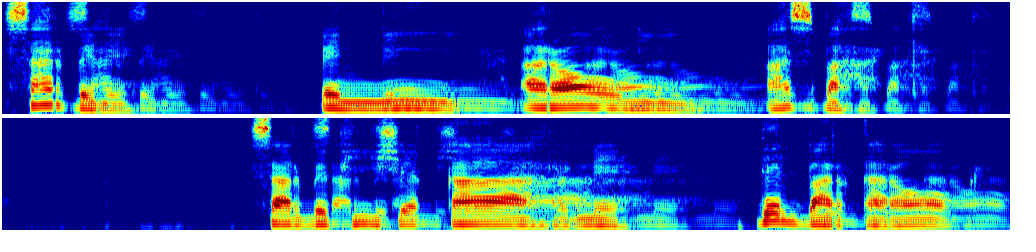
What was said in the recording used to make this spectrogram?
سر بنه انی ارانی اذبحک سر به پیش قهر نه دل برقرار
